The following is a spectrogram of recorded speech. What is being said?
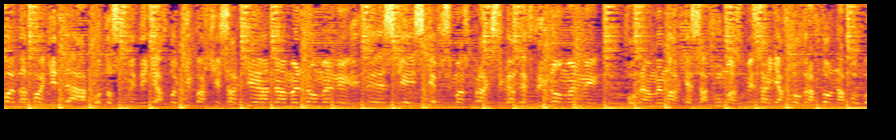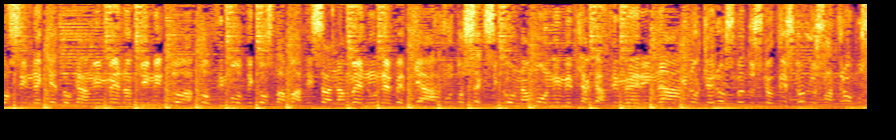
πάντα φαγητά Από το σπίτι γι' αυτό κι υπάρχει σαρκή αναμενόμενη Ιδέες και η σκέψη μας πράξη κατευθυνόμενη Φοράμε μάρκες αφού μας πείσαν γι' αυτό γραφτό να πω πως είναι και το γαμημένο κινητό. Από το δημοτικό σταμάτησαν να μένουνε παιδιά. Αφού το σεξ εικόνα μόνιμη πια καθημερινά. Είναι ο καιρός με τους πιο δύσκολους ανθρώπους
